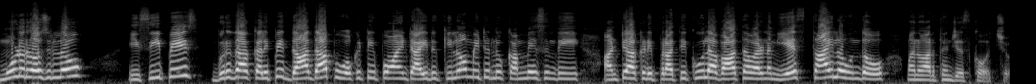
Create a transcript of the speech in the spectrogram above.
మూడు రోజుల్లో ఈ సీపేజ్ బురద కలిపి దాదాపు ఒకటి పాయింట్ ఐదు కిలోమీటర్లు కమ్మేసింది. అంటే అక్కడి ప్రతికూల వాతావరణం ఏ స్థాయిలో ఉందో మనం అర్థం చేసుకోవచ్చు.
